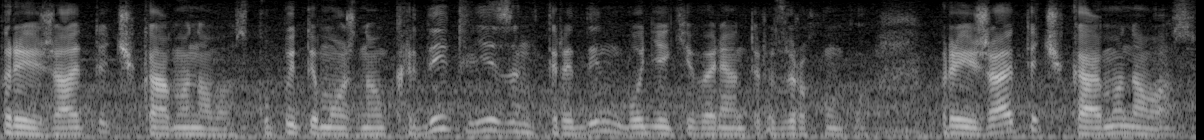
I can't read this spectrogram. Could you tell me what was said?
Приїжджайте, чекаємо на вас. Купити можна у кредит, лізинг, трейдинг, будь-які варіанти розрахунку. Приїжджайте, чекаємо на вас.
